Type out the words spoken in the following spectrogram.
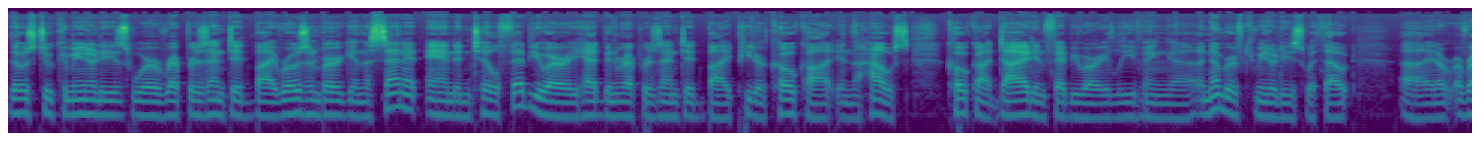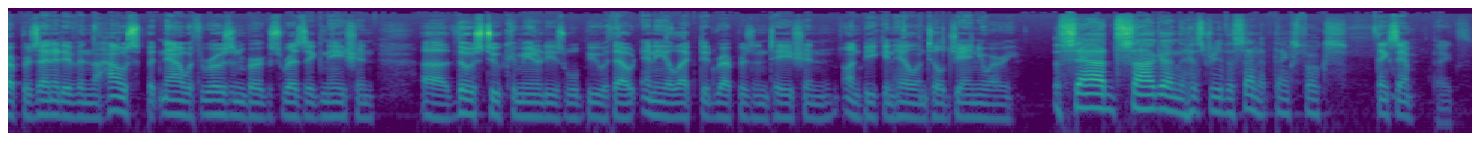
Those two communities were represented by Rosenberg in the Senate and until February had been represented by Peter Kocot in the House. Kocot died in February, leaving uh, a number of communities without uh, a, representative in the House, but now with Rosenberg's resignation, uh, those two communities will be without any elected representation on Beacon Hill until January. A sad saga in the history of the Senate. Thanks, folks. Thanks, Sam. Thanks.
